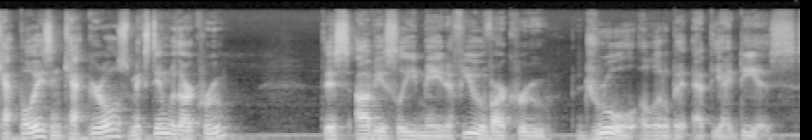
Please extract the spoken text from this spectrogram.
cat boys and cat girls mixed in with our crew. This obviously made a few of our crew drool a little bit at the ideas.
